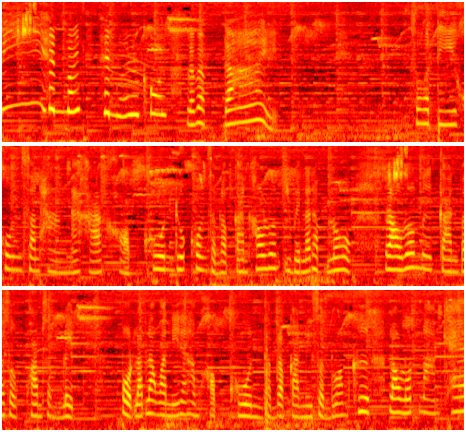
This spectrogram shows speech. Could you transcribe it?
นี่เห็นไหมเห็นไหมทุกคนแล้วแบบได้ วัสดีคุณซันทังนะคะ ขอบคุณทุกคนสำหรับการเข้าร่วมอีเวนต์ระดับโลก เราร่วมมือกันประสบความสำเร็จ โปรดรับรางวัลนี้นะทำขอบคุณสำหรับการมีส่วนร่วมคือ เราลดน้ำแค่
